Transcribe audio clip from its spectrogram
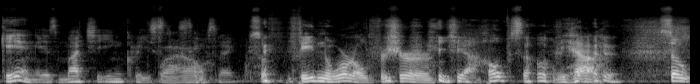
gain is much increased. Wow. Seems like. so feeding the world for sure. yeah, hope so. yeah. So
